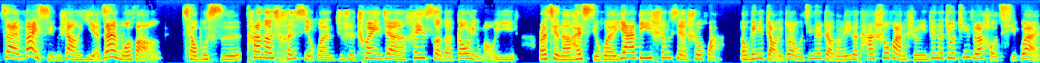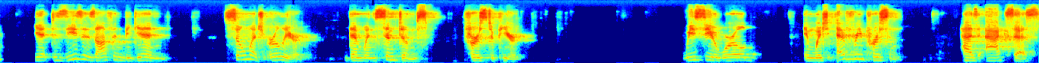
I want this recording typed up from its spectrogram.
在外形上也在模仿。乔布斯他呢很喜欢，就是穿一件黑色的高领毛衣，而且呢还喜欢压低声线说话。我给你找一段，我今天找到了一个他说话的声音，真的就听起来好奇怪。Yet diseases often begin so much earlier than when symptoms first appear. We see a world in which every person has access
